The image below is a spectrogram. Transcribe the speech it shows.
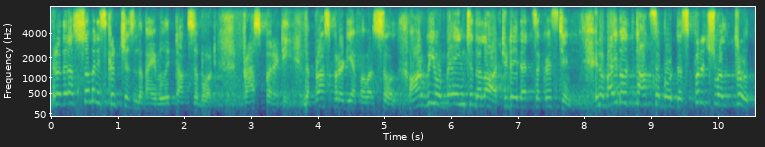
You know, there are so many scriptures in the Bible. It talks about prosperity, the prosperity of our soul. Are we obeying to the Lord? Today, that's a question. You know, Bible talks about the spiritual truth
